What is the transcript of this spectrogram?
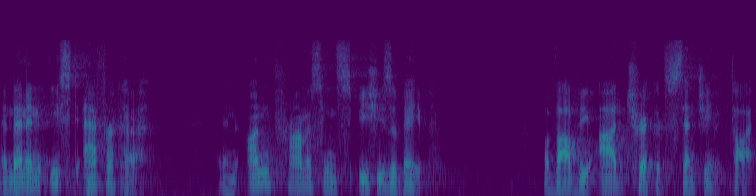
and then in East Africa, an unpromising species of ape evolved the odd trick of sentient thought.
